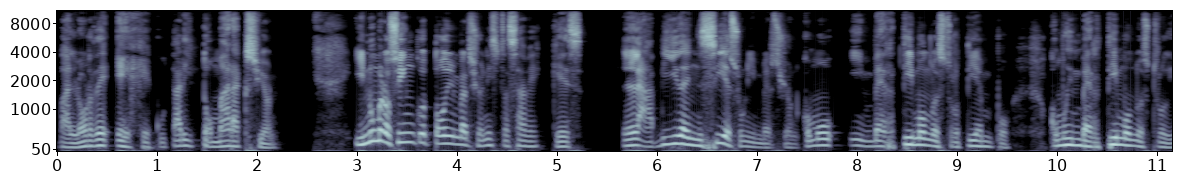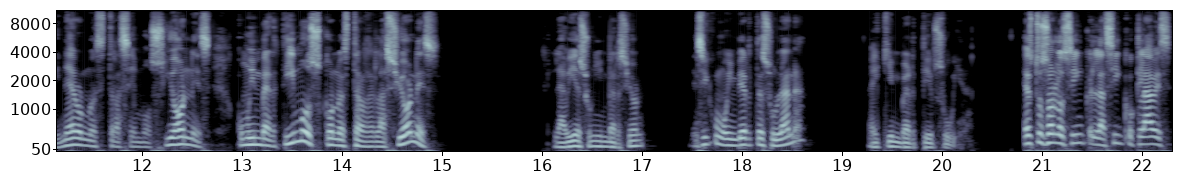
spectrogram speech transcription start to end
Valor de ejecutar y tomar acción. Y número cinco, todo inversionista sabe que es la vida en sí es una inversión. Cómo invertimos nuestro tiempo, cómo invertimos nuestro dinero, nuestras emociones, cómo invertimos con nuestras relaciones. La vida es una inversión. Así como invierte su lana, hay que invertir su vida. Estos son los cinco, las cinco claves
